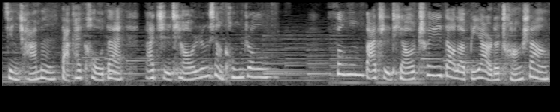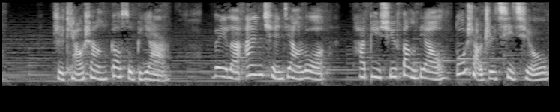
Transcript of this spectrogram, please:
警察们打开口袋，把纸条扔向空中，风把纸条吹到了比尔的床上。纸条上告诉比尔，为了安全降落。他必须放掉多少只气球？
